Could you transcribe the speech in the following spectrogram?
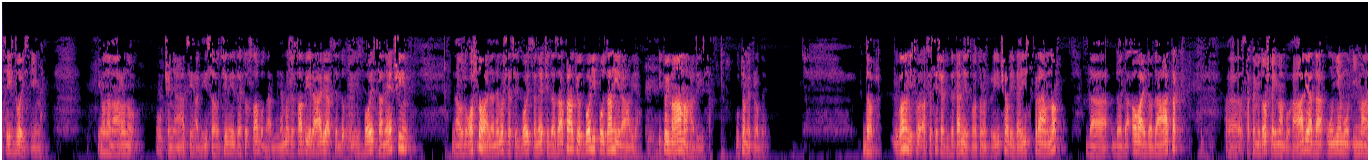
se izdvoji s time. I onda naravno učenjaci hadisa ocjeni da je to slabo, da ne može slabiji ravija se izdvojiti sa nečim, osnova je da ne može se izdvojiti sa nečim da zapamti od bolji pouzdani ravija. I to ima ama hadisa. U tome je problem. Dobro. Uglavnom, ako se sjećate detaljnije smo o tome pričali, da je ispravno da, da ovaj dodatak e, sa kojim je došao Imam Buharija, da u njemu ima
